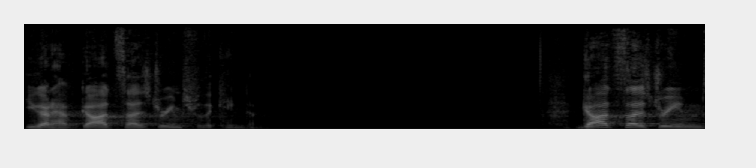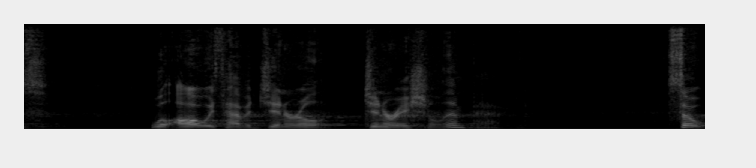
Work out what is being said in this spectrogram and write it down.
You got to have God sized dreams for the kingdom. God sized dreams will always have a general generational impact. So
